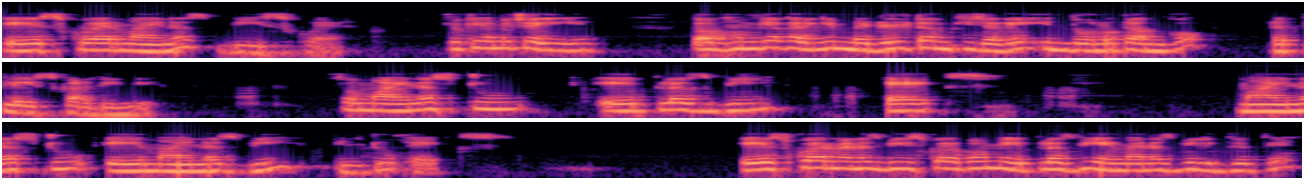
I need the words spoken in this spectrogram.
a square minus b square, जो कि हमें चाहिए। तो अब हम क्या करेंगे, मिडिल टर्म की जगह इन दोनों टर्म को रिप्लेस कर देंगे। So minus two a plus b x minus two a minus b into x. A square minus b square को हम a plus b, a minus b लिख देते हैं।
